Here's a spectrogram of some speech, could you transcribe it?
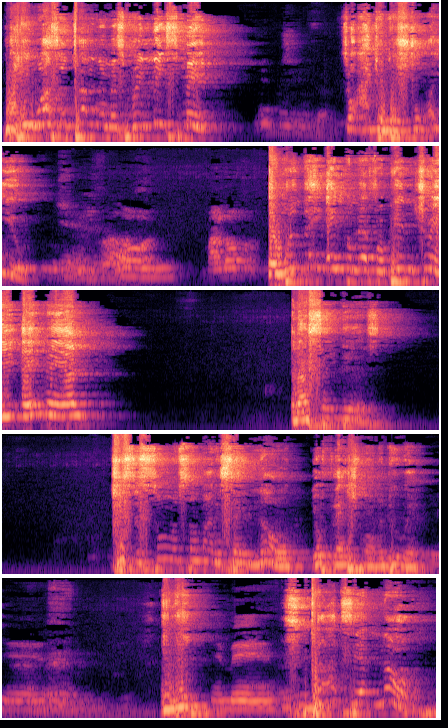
What he wasn't telling them is release me so I can destroy you. And when they ate from that forbidden tree, amen. And I say this. Just as soon as somebody say no, your flesh want to do it. Amen. Amen. God said no.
